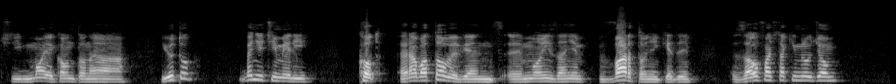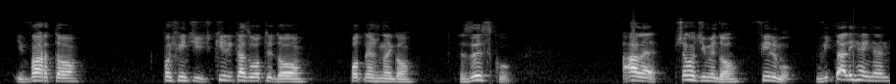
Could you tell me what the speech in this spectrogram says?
czyli moje konto na YouTube, będziecie mieli kod rabatowy, więc e, moim zdaniem warto niekiedy zaufać takim ludziom i warto poświęcić kilka złotych do potężnego zysku. Ale przechodzimy do filmu. Vitali Heinen,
